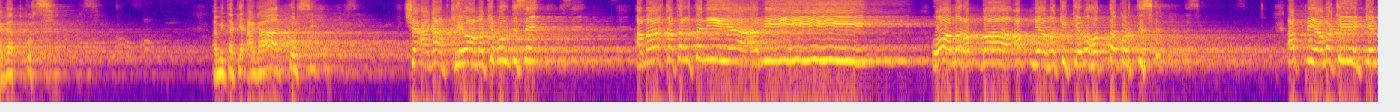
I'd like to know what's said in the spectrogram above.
আঘাত করছি। আমি তাকে আঘাত করছি। সে আঘাত খেয়েও আমাকে বলতেছে, আমার কাতালতানি আমি ও আমার আব্বা, আপনি আমাকে কেন হত্যা করতেছেন? আপনি আমাকে কেন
